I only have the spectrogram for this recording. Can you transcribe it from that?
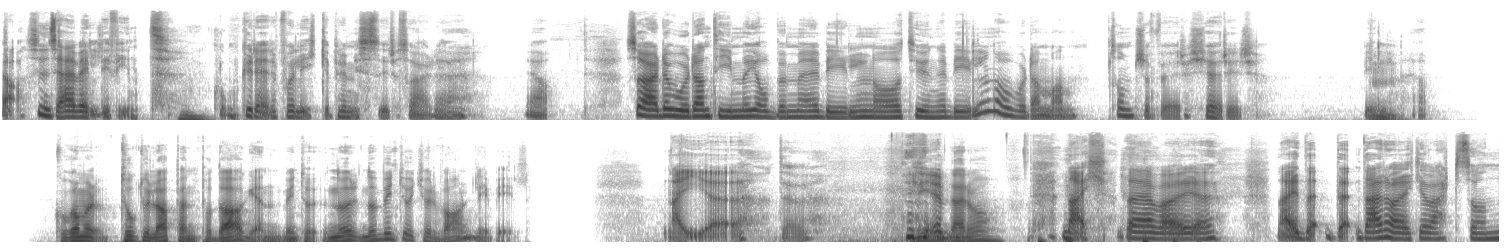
ja, syns jeg er veldig fint. Mm. Konkurrere på like premisser, så er det Ja. Så er det hvordan teamet jobber med bilen og tuner bilen, og hvordan man som sjåfør kjører bilen. Mm. Ja. Hvor gammel Tok du lappen på dagen? Begynte, når, når begynte du å kjøre vanlig bil? Nei, eh, det Ni der òg? Nei, det var eh, Nei, det, det, der har jeg ikke vært sånn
